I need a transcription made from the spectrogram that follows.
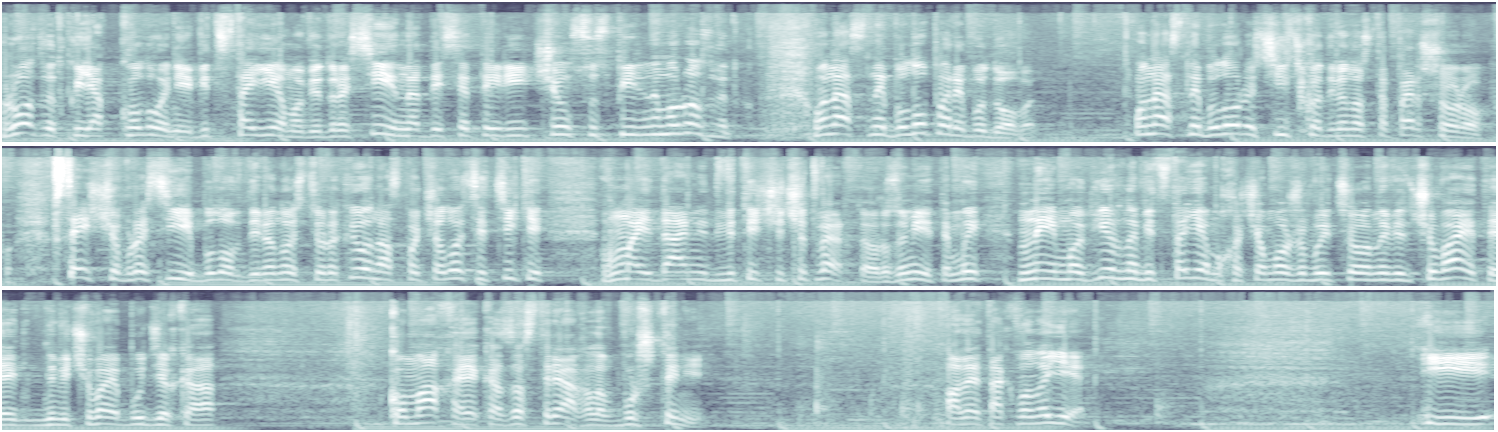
розвитку, як колонія, відстаємо від Росії на десятиріччя у суспільному розвитку. У нас не було перебудови. У нас не було російського 91-го року. Все, що в Росії було в 90-ті роки, у нас почалося тільки в Майдані 2004-го. Розумієте, ми неймовірно відстаємо. Хоча, може, ви цього не відчуваєте, як не відчуває будь-яка комаха, яка застрягла в бурштині. Але так воно є. І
